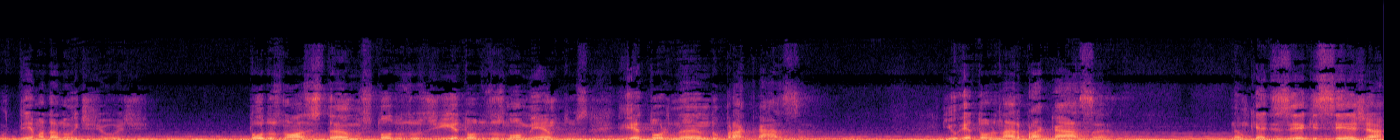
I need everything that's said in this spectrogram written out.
o tema da noite de hoje. Todos nós estamos, todos os dias, todos os momentos, retornando para casa. E o retornar para casa não quer dizer que seja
